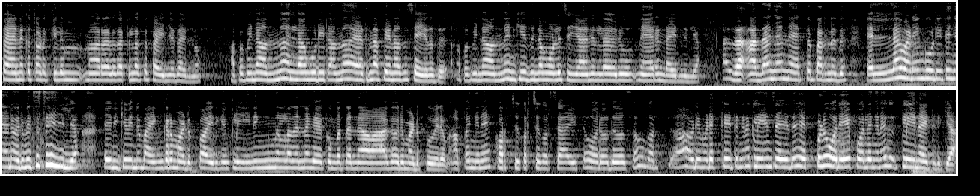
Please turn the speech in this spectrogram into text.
ഫാനൊക്കെ തുടക്കലും മാറാല തട്ടലൊക്കെ കഴിഞ്ഞതായിരുന്നു. അപ്പോൾ പിന്നെ അന്ന് എല്ലാം കൂടിയിട്ട് അന്ന് ഏട്ടനൊക്കെയാണ് അത് ചെയ്തത്. അപ്പോൾ പിന്നെ അന്ന് എനിക്ക് ഇതിന്റെ മുകളിൽ ചെയ്യാനുള്ള ഒരു നേരം ഉണ്ടായിരുന്നില്ല. അതാ അതാ ഞാൻ നേരത്തെ പറഞ്ഞത്. എല്ലാ പണിയും കൂടിയിട്ട് ഞാൻ ഒരുമിച്ച് ചെയ്യില്ല. എനിക്ക് പിന്നെ ഭയങ്കര മടുപ്പായിരിക്കും. ക്ലീനിങ് എന്നുള്ളത് തന്നെ കേൾക്കുമ്പോൾ തന്നെ ആകെ ഒരു മടുപ്പ് വരും. അപ്പോൾ ഇങ്ങനെ കുറച്ച് കുറച്ച് കുറച്ചായിട്ട് ഓരോ ദിവസം കുറച്ച് അവിടെ ഇവിടെയൊക്കെ ആയിട്ട് ഇങ്ങനെ ക്ലീൻ ചെയ്ത് എപ്പോഴും ഒരേപോലെ ഇങ്ങനെ ക്ലീൻ ആയിട്ടിരിക്കുക.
